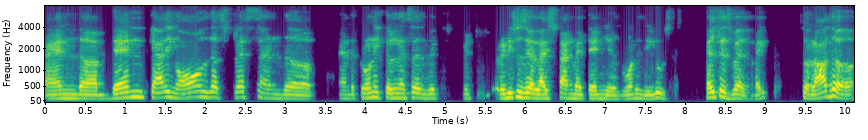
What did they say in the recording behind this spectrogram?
and uh, then carrying all the stress and the and the chronic illnesses, which which reduces your lifespan by 10 years. What is the use? Health is wealth, right? So rather,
